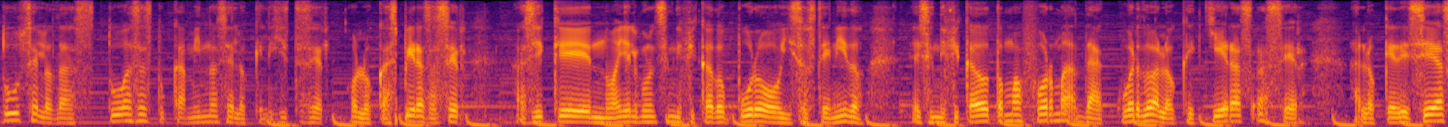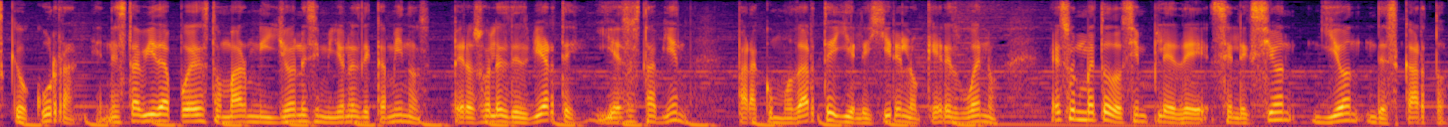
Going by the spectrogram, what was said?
tú se lo das, tú haces tu camino hacia lo que elegiste ser o lo que aspiras a ser. Así que no hay algún significado puro y sostenido. El significado toma forma de acuerdo a lo que quieras hacer, a lo que deseas que ocurra. En esta vida puedes tomar millones y millones de caminos, pero sueles desviarte y eso está bien, para acomodarte y elegir en lo que eres bueno. Es un método simple de selección, guion, descarto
